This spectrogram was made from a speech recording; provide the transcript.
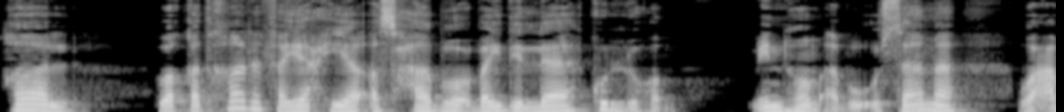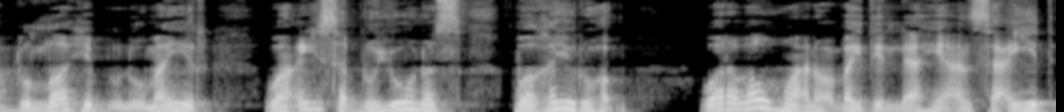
قال وقد خالف يحيى أصحاب عبيد الله كلهم. منهم أبو أسامة وعبد الله بن نمير وعيسى بن يونس وغيرهم ورووه عن عبيد الله عن سعيد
